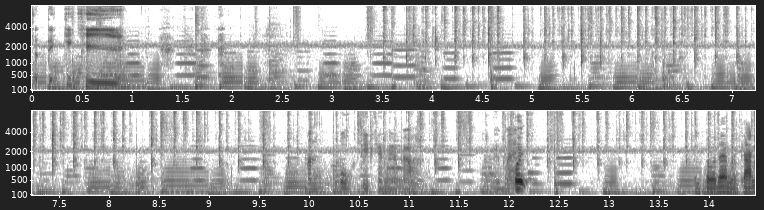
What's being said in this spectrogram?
สติ๊กเกอร์คีย์มันปลูกติดกันไงปะหรือไม่มันโตได้เหมือนกัน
